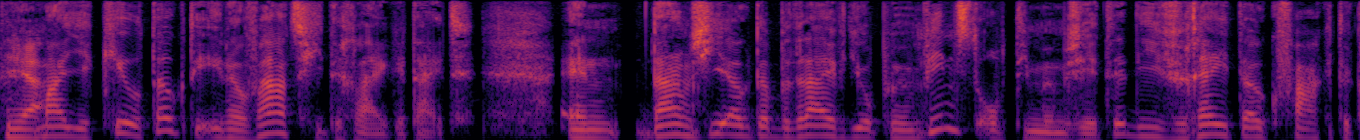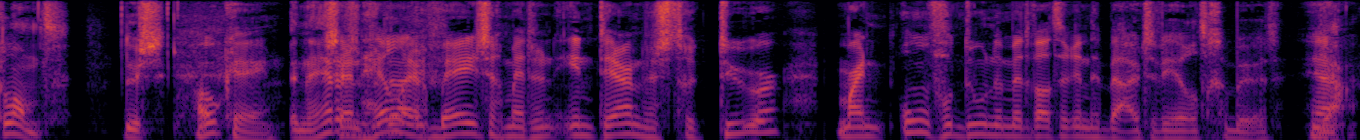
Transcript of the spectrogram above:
Ja. Maar je keelt ook de innovatie tegelijkertijd. En daarom zie je ook dat bedrijven die op hun winstoptimum zitten, die vergeten ook vaak de klant. Dus Oké, Een ze zijn heel erg bezig met hun interne structuur, maar onvoldoende met wat er in de buitenwereld gebeurt. Ja, Ja,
